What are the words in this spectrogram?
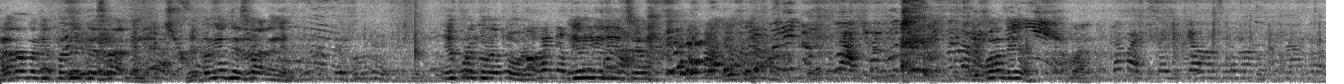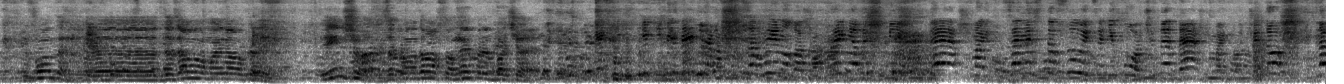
ми робимо відповідне звернення. Відповідне звернення і в прокуратуру, і в міліцію, і фонди. Скажу. і фонд е, державного майна України. Іншого законодавство не передбачає. Треба, щоб прийняли ШМІ, держмайно. Це не стосується нікого, чи це держмайно, чи то на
